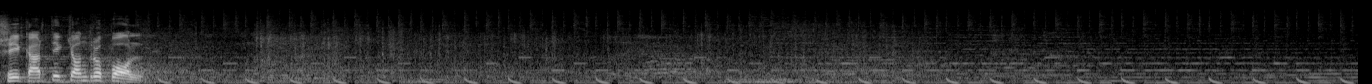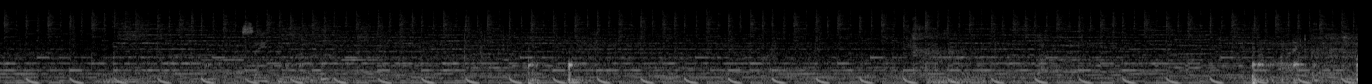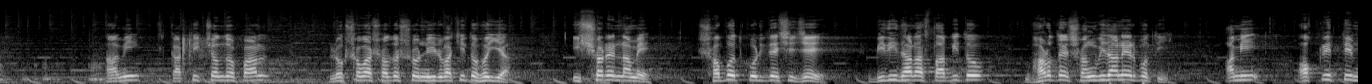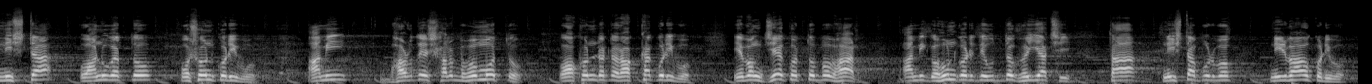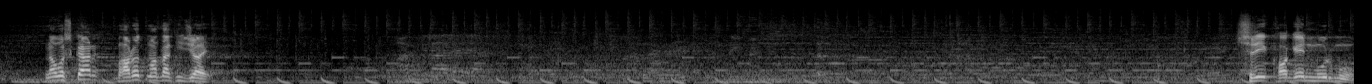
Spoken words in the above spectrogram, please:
শ্রী কার্তিক চন্দ্র পল। আমি কার্তিকচন্দ্র পাল লোকসভা সদস্য নির্বাচিত হইয়া ঈশ্বরের নামে শপথ করিতেছি যে বিধি দ্বারা স্থাপিত ভারতের সংবিধানের প্রতি আমি অকৃত্রিম নিষ্ঠা ও আনুগত্য পোষণ করিব। আমি ভারতের সার্বভৌমত্ব ও অখণ্ডতা রক্ষা করিব এবং যে কর্তব্যভার আমি গ্রহণ করিতে উদ্যোগ হইয়াছি তা নিষ্ঠাপূর্বক নির্বাহ করিব। নমস্কার, ভারত মাতা কি জয়। શ્રી ખોગેન મુર્મુ.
